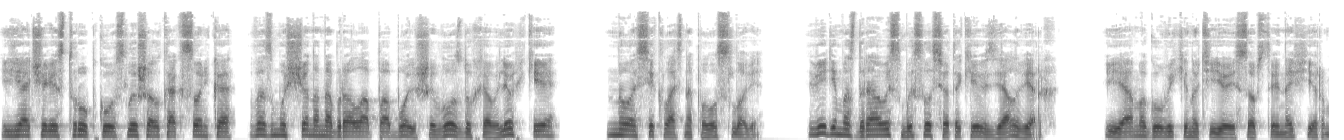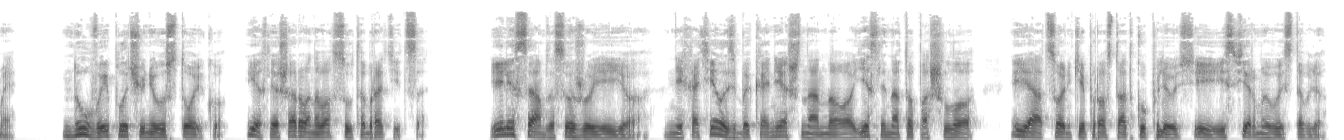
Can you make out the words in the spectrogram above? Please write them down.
Я через трубку услышал, как Сонька возмущенно набрала побольше воздуха в легкие, но осеклась на полуслове. Видимо, здравый смысл все-таки взял верх. Я могу выкинуть ее из собственной фирмы. Ну, выплачу неустойку. если Шаронова в суд обратится. Или сам засужу ее. Не хотелось бы, конечно, но если на то пошло, я от Соньки просто откуплюсь и из фирмы выставлю.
